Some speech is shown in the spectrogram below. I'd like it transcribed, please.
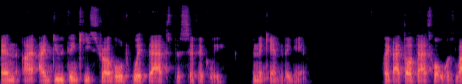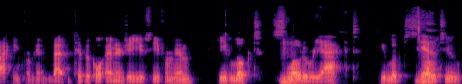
And I, I do think he struggled with that specifically in the Canada game. Like I thought that's what was lacking from him. That typical energy you see from him. He looked slow to react. He looked slow Yeah. to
